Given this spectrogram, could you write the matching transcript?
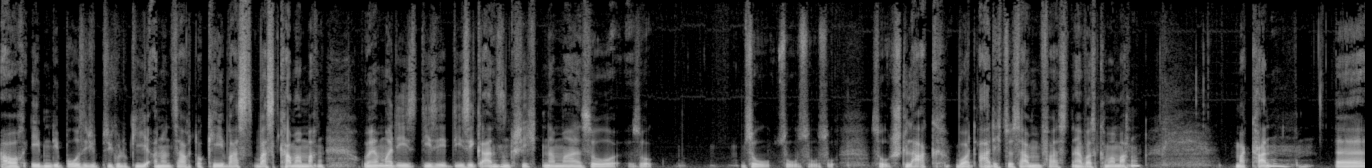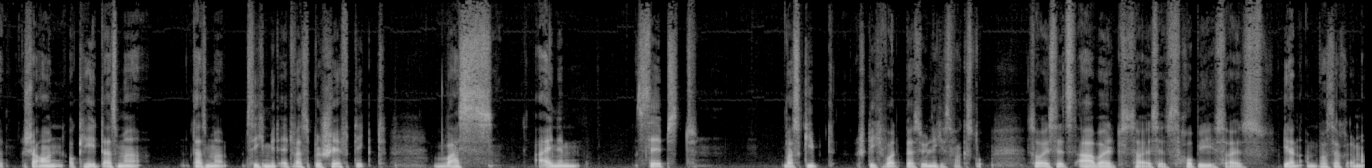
auch eben die positive Psychologie an und sagt, okay, was, was kann man machen? Und wenn man die, diese, diese ganzen Geschichten einmal so, so, so, so, so, so, so schlagwortartig zusammenfasst, na, was kann man machen? Man kann äh, schauen, okay, dass man, dass man sich mit etwas beschäftigt, was einem selbst was gibt, Stichwort persönliches Wachstum. Sei es jetzt Arbeit, sei es jetzt Hobby, sei es Ehrenamt, was auch immer.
